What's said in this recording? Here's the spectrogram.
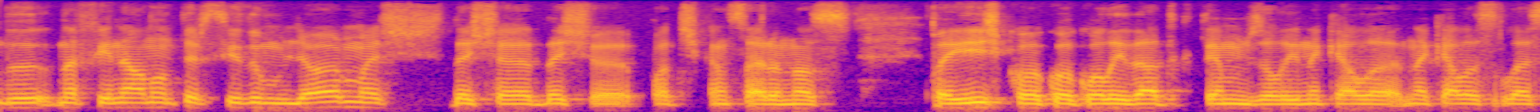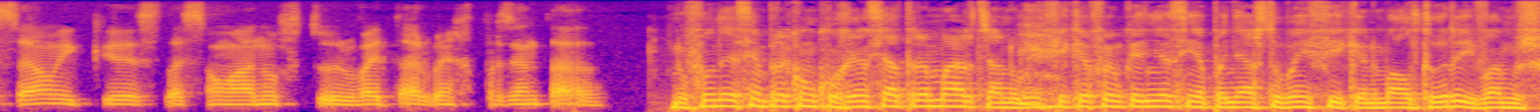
de, na final não ter sido o melhor, mas deixa, deixa, pode descansar o nosso país com a, com a, qualidade que temos ali naquela, naquela seleção e que a seleção lá no futuro vai estar bem representada. No fundo é sempre a concorrência a tramar Já no Benfica foi um bocadinho assim, apanhaste o Benfica numa altura e vamos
